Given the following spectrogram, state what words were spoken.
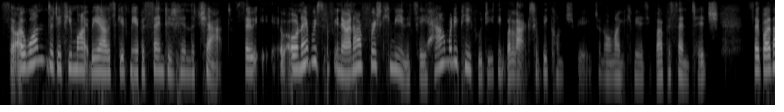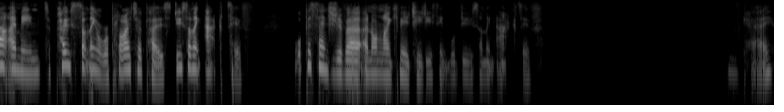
So I wondered if you might be able to give me a percentage in the chat. So eh, on every, sort of you know, an average community, how many people do you think will actively contribute to an online community by percentage? So by that I mean to post something or reply to a post, do something active. What percentage of a, an online community do you think will do something active? Okay.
